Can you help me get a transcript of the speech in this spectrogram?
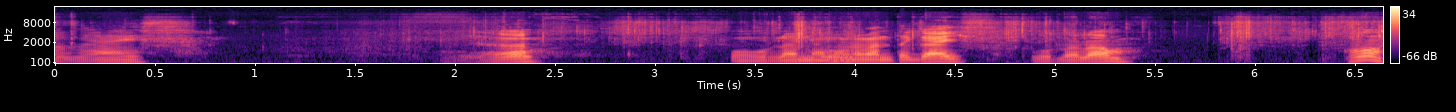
So guys, Yan. ulam na naman to guys. Ulalam. Oh.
